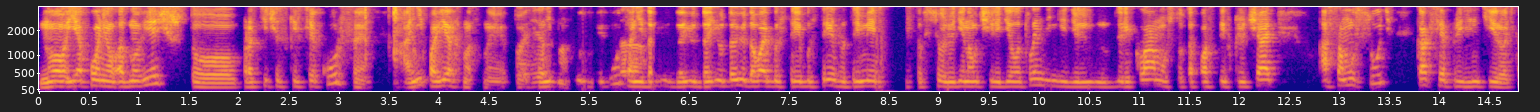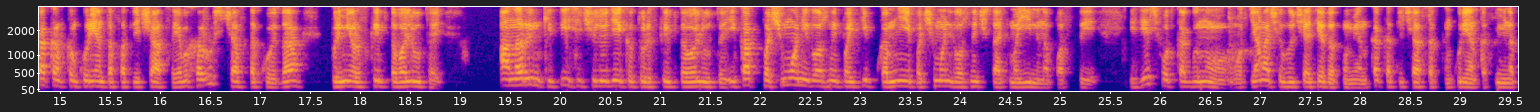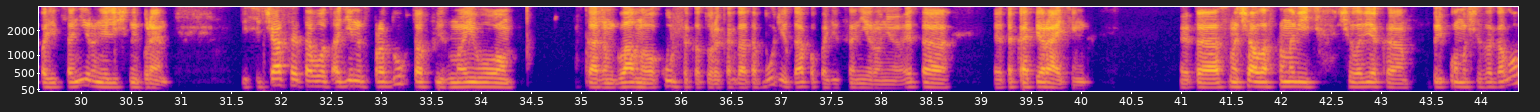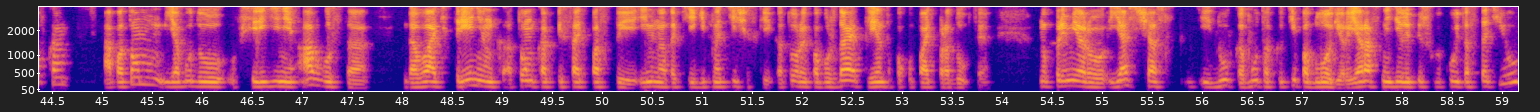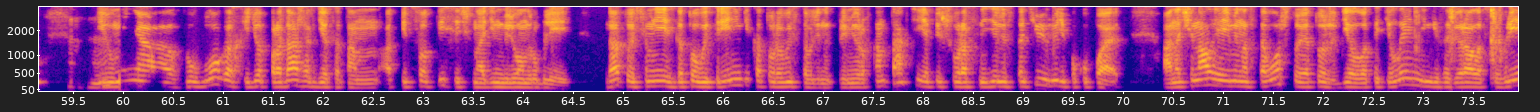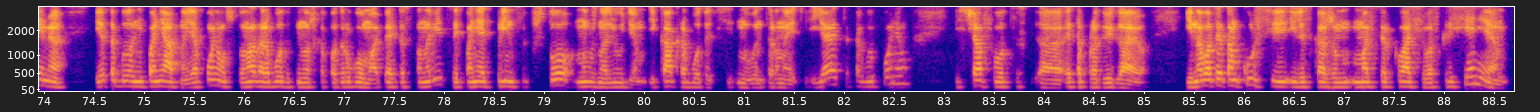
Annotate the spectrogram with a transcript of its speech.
Но я понял одну вещь, что практически все курсы – они поверхностные. То есть они бегут, да. они дают, дают, дают, дают, давай быстрее, быстрее, за три месяца все, людей научили делать лендинги, рекламу, что-то посты включать, а саму суть, как себя презентировать, как от конкурентов отличаться. Я выхожу сейчас такой, да, к примеру, с криптовалютой, а на рынке тысячи людей, которые с криптовалютой, и как, почему они должны пойти ко мне, и почему они должны читать мои именно посты. И здесь вот как бы, ну, вот я начал изучать этот момент, как отличаться от конкурентов, именно позиционирование, личный бренд. И сейчас это вот один из продуктов из моего, скажем, главного курса, который когда-то будет да, по позиционированию, это, это копирайтинг. Это сначала остановить человека при помощи заголовка, а потом я буду в середине августа давать тренинг о том, как писать посты, именно такие гипнотические, которые побуждают клиента покупать продукты. Ну, к примеру, я сейчас иду как будто типа блогер. Я раз в неделю пишу какую-то статью, mm-hmm. и у меня в двух блогах идет продажа где-то там от 500 тысяч на 1 миллион рублей. Да, то есть у меня есть готовые тренинги, которые выставлены, к примеру, ВКонтакте, я пишу раз в неделю статью, и люди покупают. А начинал я именно с того, что я тоже делал вот эти лендинги, забирала все время, и это было непонятно. Я понял, что надо работать немножко по-другому, опять остановиться и понять принцип, что нужно людям и как работать ну, в интернете. И я это как бы понял, и сейчас вот э, это продвигаю. И на вот этом курсе или, скажем, мастер-классе воскресенья,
